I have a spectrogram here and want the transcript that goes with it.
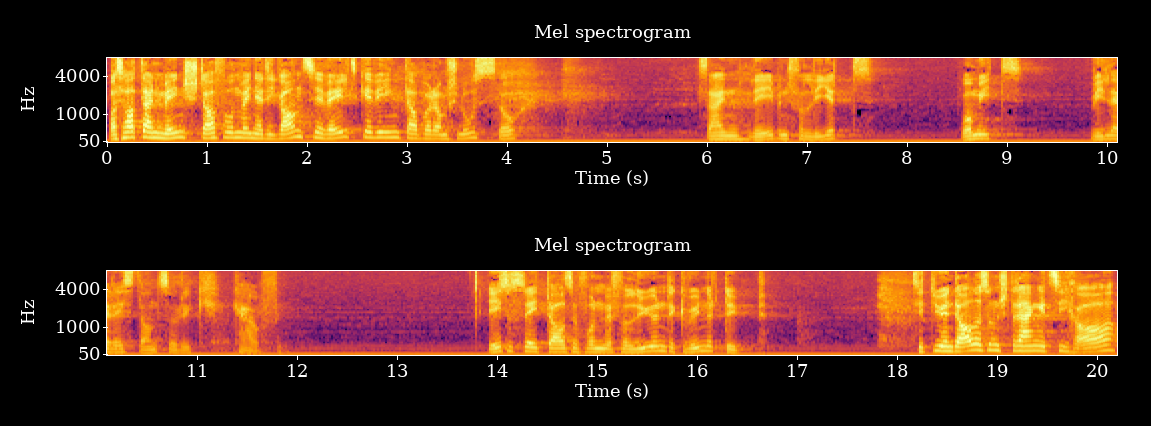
Was hat ein Mensch davon, wenn er die ganze Welt gewinnt, aber am Schluss doch sein Leben verliert? Womit will er es dann zurückkaufen. Jesus redet also von einem verlierenden Gewinnertyp. Sie tun alles und strengen sich an,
